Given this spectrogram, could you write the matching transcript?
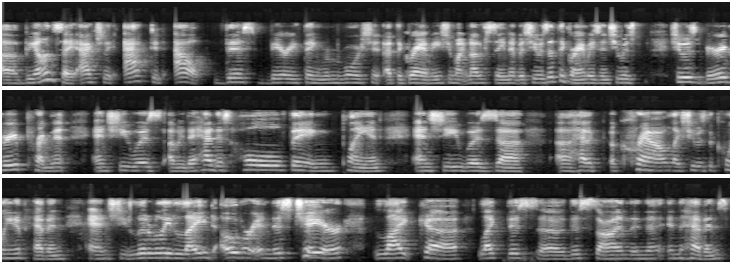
uh, Beyonce actually acted out this very thing. Remember she, at the Grammys? You might not have seen it, but she was at the Grammys and she was she was very very pregnant and she was. I mean, they had this whole thing planned and she was. Uh, uh, had a, a, crown like she was the queen of heaven and she literally laid over in this chair like uh, like this uh, this sign in the in the heavens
